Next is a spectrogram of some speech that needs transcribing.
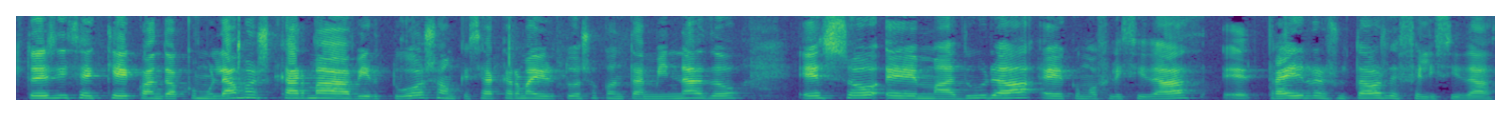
Entonces dice que cuando acumulamos karma virtuoso, aunque sea karma virtuoso contaminado, eso eh, madura eh, como felicidad, eh, trae resultados de felicidad.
